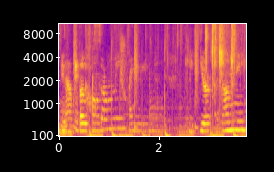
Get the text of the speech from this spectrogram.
It- now it's focus on me. Trading. Keep your eyes on me.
